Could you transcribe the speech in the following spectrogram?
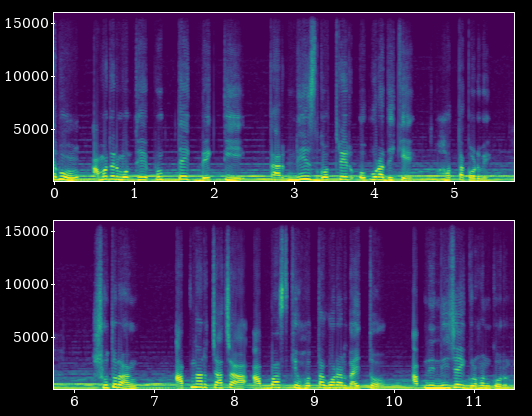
এবং আমাদের মধ্যে প্রত্যেক ব্যক্তি তার নিজ গোত্রের অপরাধীকে হত্যা করবে। সুতরাং আপনার চাচা আব্বাসকে হত্যা করার দায়িত্ব আপনি নিজেই গ্রহণ করুন।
